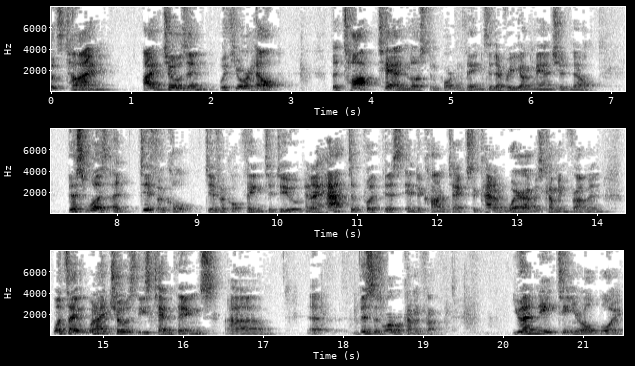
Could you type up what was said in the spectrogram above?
it's time. I've chosen, with your help, the top 10 most important things that every young man should know. This was a difficult, difficult thing to do, and I have to put this into context and kind of where I was coming from. And once I, when I chose these 10 things, uh, uh, this is where we're coming from. You had an 18 year old boy,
